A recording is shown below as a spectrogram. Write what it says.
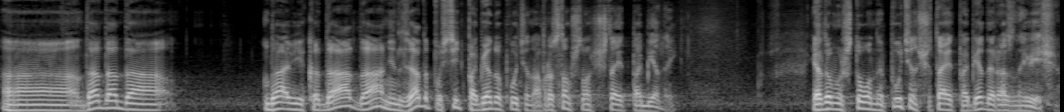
А, да-да-да. Да, Вика, да, да, нельзя допустить победу Путина. Вопрос в том, что он считает победой. Я думаю, что он и Путин считают победой разные вещи.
